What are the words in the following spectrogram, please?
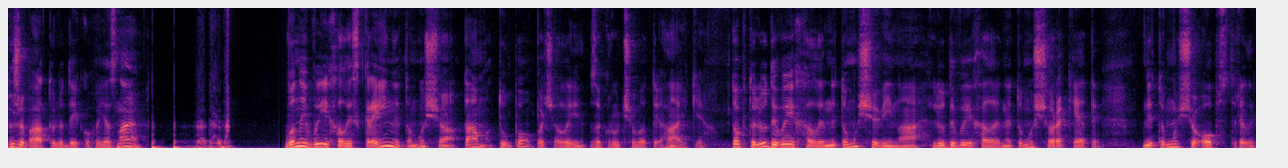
дуже багато людей, кого я знаю, Вони виїхали з країни, тому що там тупо почали закручувати гайки. Тобто люди виїхали не тому, що війна, люди виїхали не тому, що ракети, не тому, що обстріли.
